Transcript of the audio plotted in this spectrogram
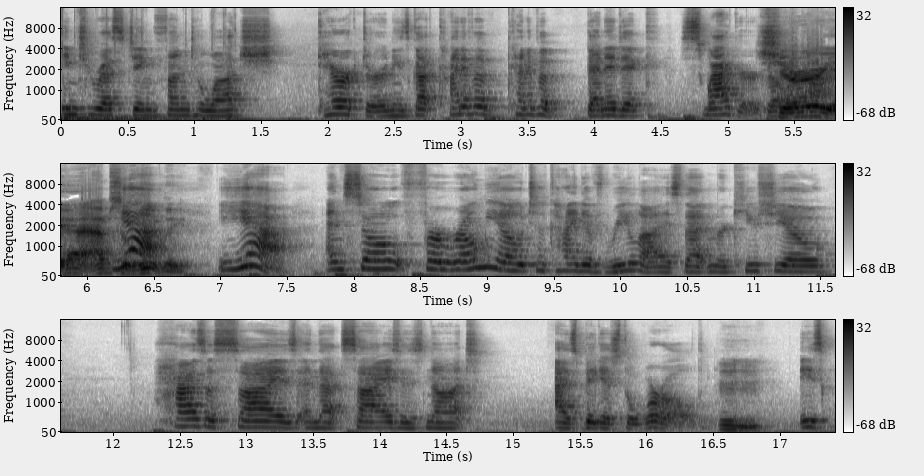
interesting, fun to watch character, and he's got kind of a kind of a Benedick swagger. going sure on. yeah absolutely Yeah, yeah. And so for Romeo to kind of realize that Mercutio has a size and that size is not as big as the world is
